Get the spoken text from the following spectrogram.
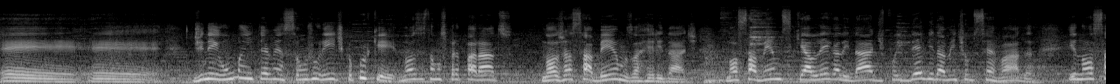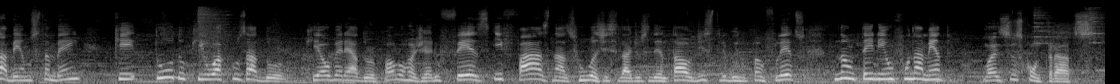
é, é, de nenhuma intervenção jurídica. Por quê? Nós estamos preparados. Nós já sabemos a realidade. Nós sabemos que a legalidade foi devidamente observada. E nós sabemos também que tudo que o acusador, que é o vereador Paulo Rogério, fez e faz nas ruas de Cidade Ocidental, distribuindo panfletos, não tem nenhum fundamento. Mas e os contratos?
